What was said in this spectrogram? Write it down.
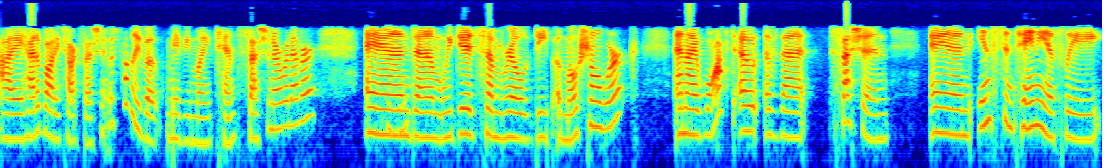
I had a body talk session. It was probably about maybe my 10th session or whatever. And um we did some real deep emotional work and I walked out of that session and instantaneously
